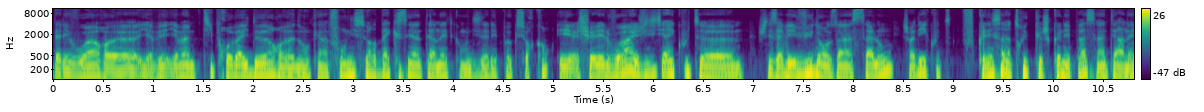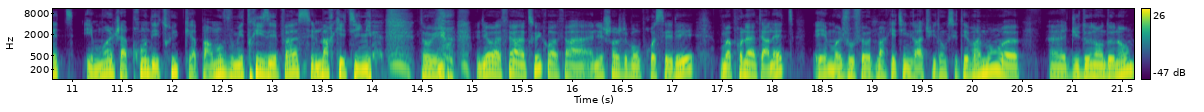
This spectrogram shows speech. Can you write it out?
d'aller voir. Euh, il y avait y avait un petit provider, euh, donc un fournisseur d'accès internet, comme on disait à l'époque sur Caen. Et je suis allé le voir et je lui ai dit tiens écoute, je les avais vus dans un salon. Je leur ai dit écoute, vous connaissez un truc que je connais pas, c'est internet. Et moi, j'apprends des trucs qu'apparemment vous maîtrisez pas, c'est le marketing. donc je dit on va faire un truc, on va faire un, échange de bons procédés. Vous m'apprenez internet et moi je vous fais votre marketing gratuit. Donc c'était vraiment du donnant donnant.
